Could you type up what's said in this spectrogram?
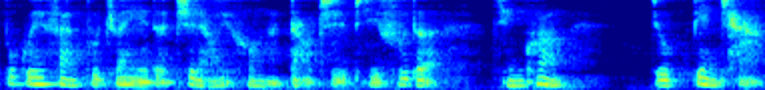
不规范、不专业的治疗以后呢，导致皮肤的情况就变差。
